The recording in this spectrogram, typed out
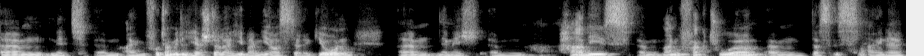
ähm, mit ähm, einem Futtermittelhersteller hier bei mir aus der Region ähm, nämlich ähm, Hardys ähm, Manufaktur. Ähm, das ist eine,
